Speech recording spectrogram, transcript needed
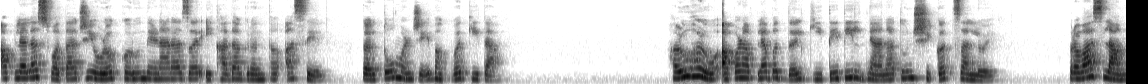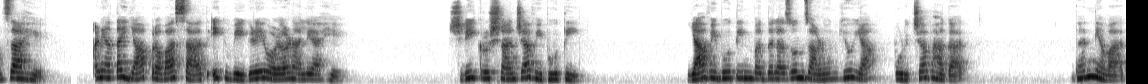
आपल्याला स्वतःची ओळख करून देणारा जर एखादा ग्रंथ असेल तर तो म्हणजे भगवद्गीता. हळूहळू आपण आपल्याबद्दल गीतेतील ज्ञानातून शिकत चाललोय. प्रवास लांबचा आहे आणि आता या प्रवासात एक वेगळे वळण आले आहे. श्रीकृष्णांच्या विभूती. या विभूतींबद्दल अजून जाणून घेऊया पुढच्या भागात. धन्यवाद.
